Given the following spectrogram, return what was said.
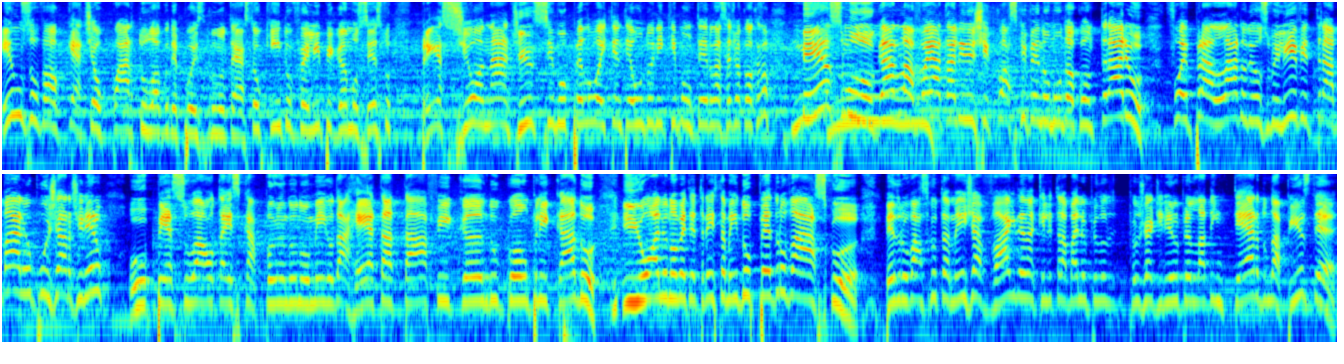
Enzo Valquete é o quarto, logo depois Bruno Testa o quinto, Felipe Gamo o sexto, pressionadíssimo pelo 81 do Nick Monteiro na sétima colocação. Mesmo lugar, lá vai a Thaline Chikoski vendo o mundo ao contrário. Foi pra lá do Deus me livre, trabalho pro jardineiro. O pessoal tá escapando no meio da reta, tá ficando complicado. E olha o 93 também do Pedro Vasco. Pedro Vasco também já vai naquele trabalho pelo, pelo jardineiro pelo lado interno da pista.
